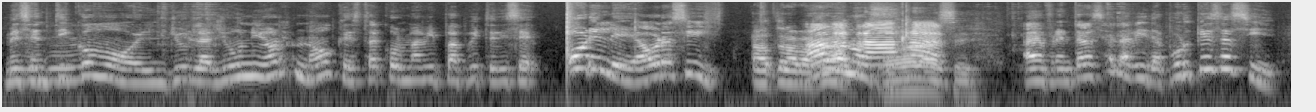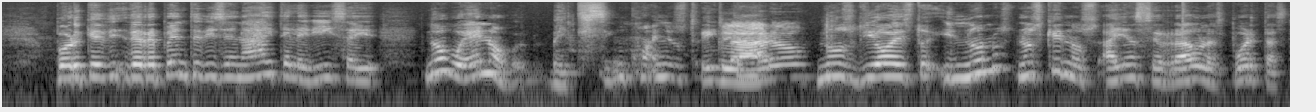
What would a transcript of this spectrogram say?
Me sentí como el, la junior, ¿no? Que está con mami y papi y te dice, órale, ahora sí, A trabajar. Vámonos. trabajar. Ahora sí. a enfrentarse a la vida. ¿Por qué es así? Porque de repente dicen, ay, Televisa, y no, bueno, 25 años, 30, Claro. nos dio esto, y no, nos, no es que nos hayan cerrado las puertas,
